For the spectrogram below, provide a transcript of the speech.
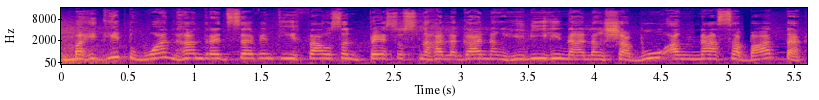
Mahigit 170,000 pesos na halaga ng hinihinalang shabu ang nasabat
